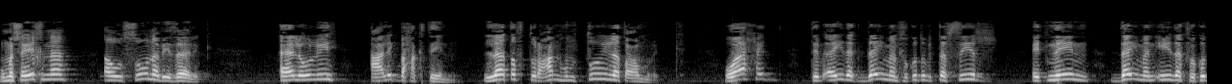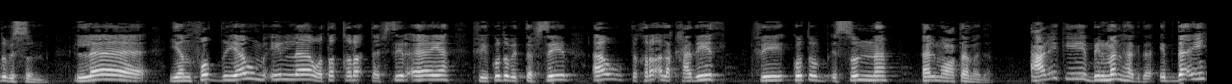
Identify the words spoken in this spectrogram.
ومشايخنا أوصونا بذلك. قالوا لي عليك بحاجتين. لا تفطر عنهم طيلة عمرك. واحد تبقى إيدك دايما في كتب التفسير اتنين دايما إيدك في كتب السنة. لا ينفض يوم إلا وتقرأ تفسير آية في كتب التفسير أو تقرأ لك حديث في كتب السنة المعتمدة. عليك بالمنهج ده. ابدأي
